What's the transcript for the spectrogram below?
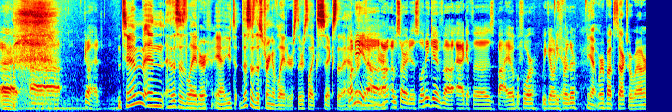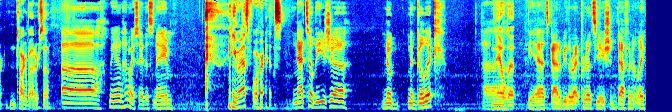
right. Uh, go ahead. Tim and this is later. Yeah, you t- this is the string of laters. There's like six that I have Let me. down Uh. I- I'm sorry to this. Let me give uh, Agatha's bio before we go any further. yeah, we're about to talk to her about her. Talk about her. So Uh, man, how do I say this name? you asked for it. Natalija Nog- Nagulik. Nailed it. Yeah, it's got to be the right pronunciation. Definitely.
